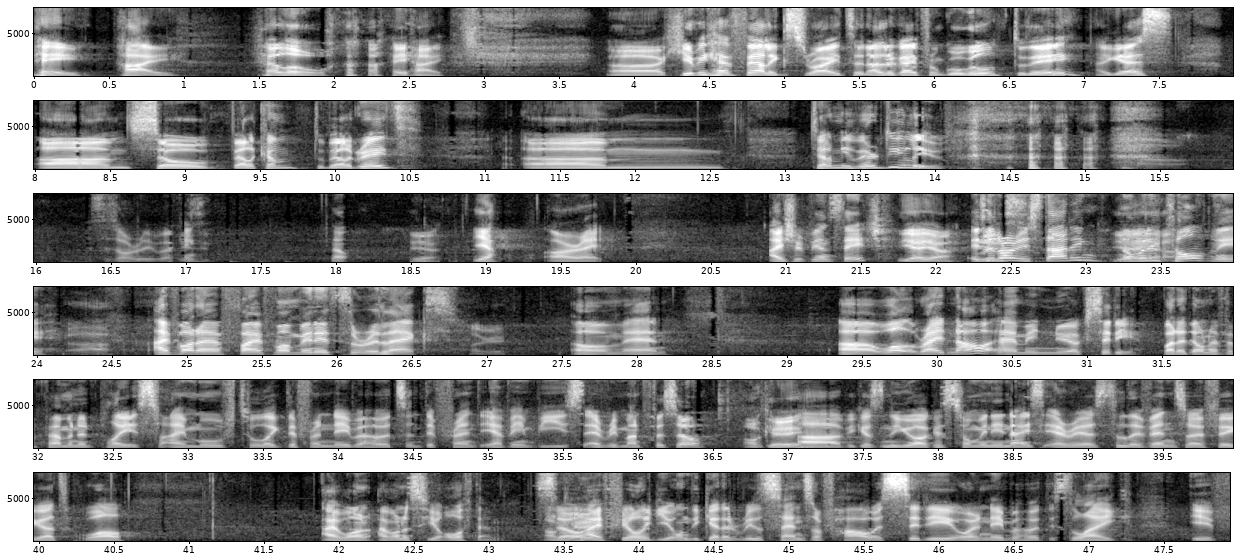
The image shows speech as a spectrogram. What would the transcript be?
Hey, hi, hello, hey, hi. Uh, here we have Felix, right? Another guy from Google today, I guess. Um, so welcome to Belgrade. Um, tell me, where do you live? oh, this is already working? Is no? Yeah. Yeah? All right. I should be on stage? Yeah, yeah. Is please. it already starting? Yeah, Nobody yeah. told me. Ah. I thought I have five more minutes to relax. Okay. Oh, man. Uh, well, right now I'm in New York City, but I don't have a permanent place. I move to like different neighborhoods and different Airbnbs every month or so. Okay. Uh, because New York has so many nice areas to live in, so I figured, well, I want I want to see all of them. So Okay. I feel like you only get a real sense of how a city or a neighborhood is like if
